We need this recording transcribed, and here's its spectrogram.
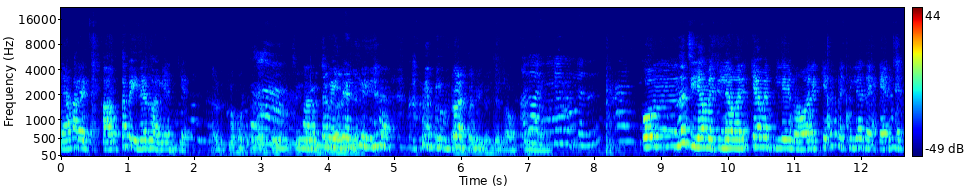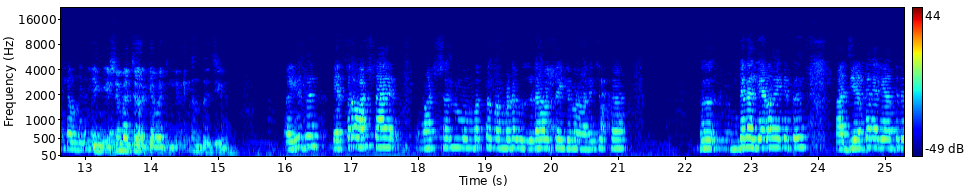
ഞാൻ പറയട്ടെ കറുത്ത പെയിന്റ് വാങ്ങി അടിക്കുക അടുക്കള മൊത്തം ഒന്നും ചെയ്യാൻ പറ്റില്ല. വരയ്ക്കാൻ പറ്റില്ല വരയ്ക്കാനും പറ്റില്ല തയ്ക്കാനും പറ്റില്ല ഒന്നിനും ഈ. മിഷൻ വെച്ച് വരയ്ക്കാൻ പറ്റില്ല. പിന്നെ എന്താ ചെയ്യും ഇത് എത്ര വർഷ വർഷം മുമ്പത്തെ നമ്മുടെ വീടാവത്തേക്കും ആലോചിച്ചൊക്കെ. ഇത് എന്റെ കല്യാണം കഴിഞ്ഞിട്ട് അജിയുടെ കല്യാണത്തിന്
